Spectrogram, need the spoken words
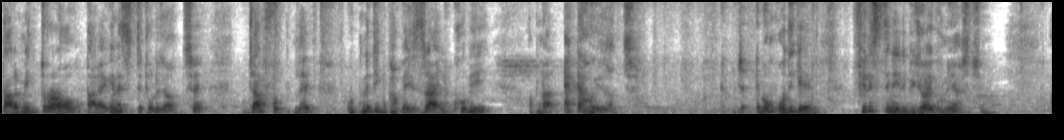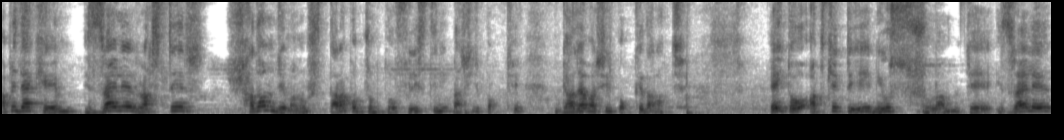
তার মিত্ররাও তার এগেনস্টে চলে যাচ্ছে। যার ফলে কূটনীতিকভাবে ইসরায়েল খুবই আপনার একা হয়ে যাচ্ছে। এবং ওদিকে ফিলিস্তিনির বিজয় ঘনিয়ে আসছে। আপনি দেখেন, ইসরায়েলের রাষ্ট্রের সাধারণ যে মানুষ, তারা পর্যন্ত ফিলিস্তিনিবাসীর পক্ষে, গাজাবাসীর পক্ষে দাঁড়াচ্ছে। এই তো আজকে একটি নিউজ শুনলাম যে ইসরায়েলের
